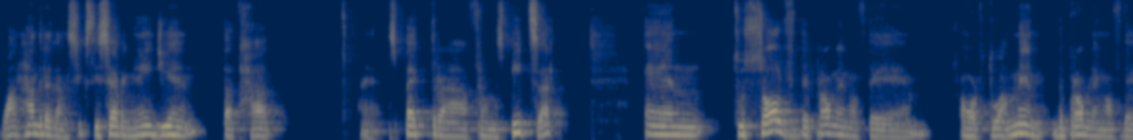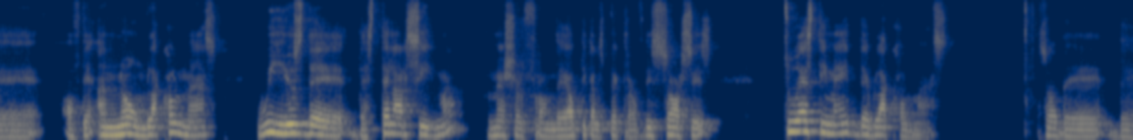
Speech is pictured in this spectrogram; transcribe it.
167 AGN that had uh, spectra from Spitzer and to solve the problem of the or to amend the problem of the of the unknown black hole mass we use the the stellar sigma measured from the optical spectra of these sources to estimate the black hole mass so the the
